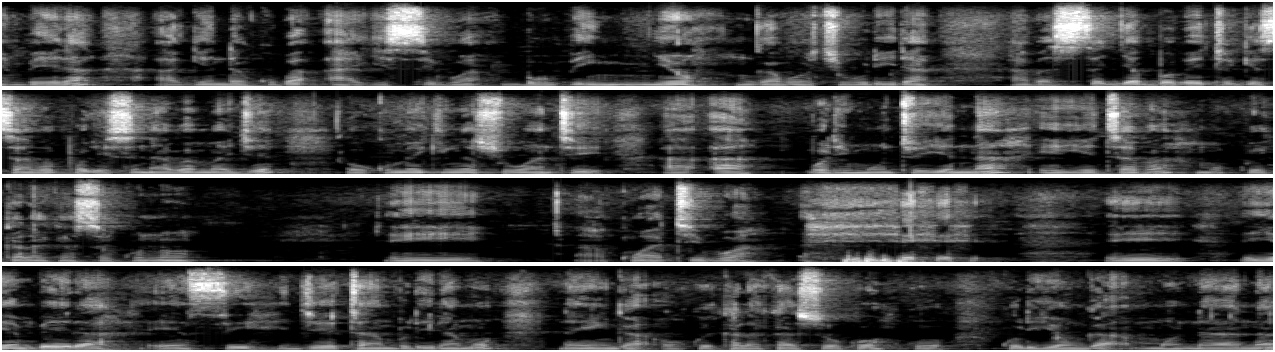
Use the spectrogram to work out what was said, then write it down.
embeera agenda kuba ayisibwa bubi nnyo nga bw'okiwulira. Abasajja bo beetegese abapoliisi n'abamagye okumakinga sure nti aa buli muntu yenna eyeetaba mu kwekalakasa kuno akwatibwa. Ee y'embeera ensi gy'etambuliramu naye nga okwekalakaasa okwo kuliyo nga munaana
